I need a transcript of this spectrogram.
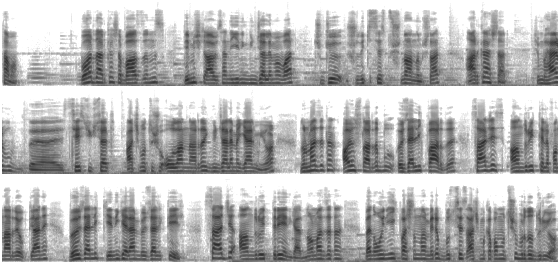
Tamam. Bu arada arkadaşlar bazılarınız demiş ki abi sende yeni güncelleme var. Çünkü şuradaki ses tuşunu anlamışlar. Arkadaşlar şimdi her bu e, ses yükselt açma tuşu olanlarda güncelleme gelmiyor. Normal zaten iOS'larda bu özellik vardı. Sadece Android telefonlarda yoktu. Yani bu özellik yeni gelen bir özellik değil. Sadece Android'lere yeni geldi. Normal zaten ben oyunu ilk başladığımdan beri bu ses açma kapama tuşu burada duruyor.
